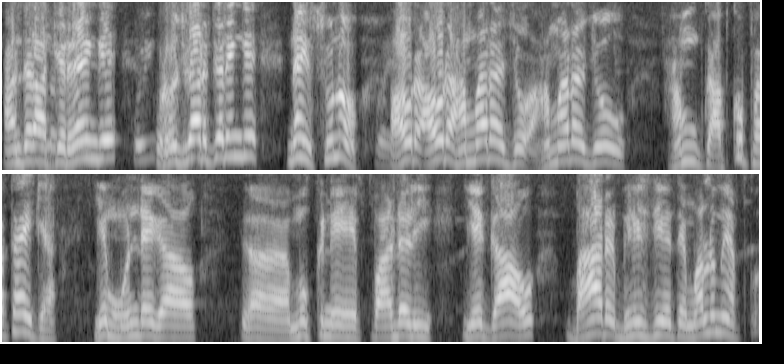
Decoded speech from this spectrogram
अंदर आके रहेंगे रोज़गार करेंगे। नहीं सुनो और और हमारा जो हमारा जो हम आपको पता है क्या? ये मुंडे गाँव मुकने पाडली ये गाँव बाहर भेज दिए थे मालूम है आपको?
